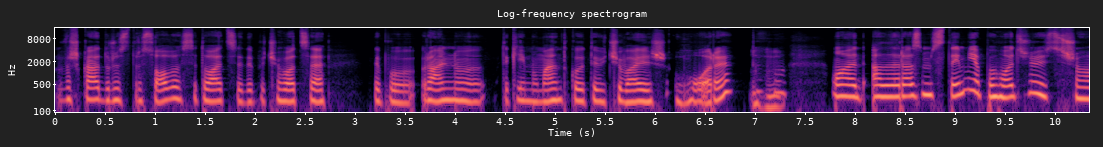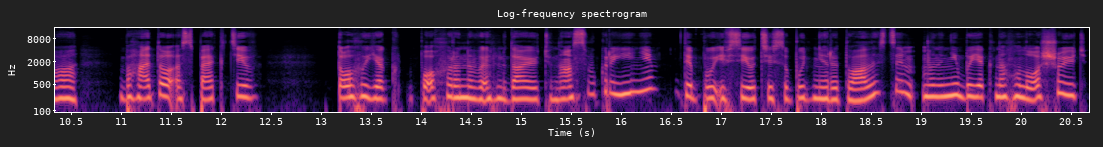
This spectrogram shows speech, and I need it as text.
важка, дуже стресова ситуація, типу, чого це, типу, реально такий момент, коли ти відчуваєш горе. Типу. От, Але разом з тим я погоджуюсь, що багато аспектів того, як похорони виглядають у нас в Україні, типу, і всі оці супутні ритуали з цим, вони ніби як наголошують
